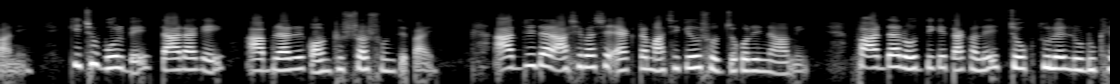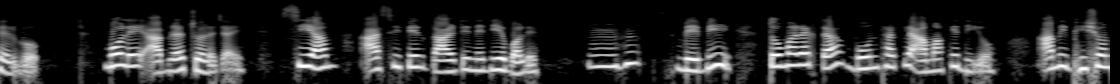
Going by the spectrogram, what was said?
পানে, কিছু বলবে তার আগেই আবরারের কণ্ঠস্বর শুনতে পায়। আদ্রিতার আশেপাশে একটা মাছিকেও সহ্য করি না আমি, ফারদার ওর দিকে তাকালে চোখ তুলে লুডু খেলব। বলে আবরার চলে যায়। সিয়াম আসিফের গাল টেনে দিয়ে বলে হুম বেবি, তোমার একটা বোন থাকলে আমাকে দিও। আমি ভীষণ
